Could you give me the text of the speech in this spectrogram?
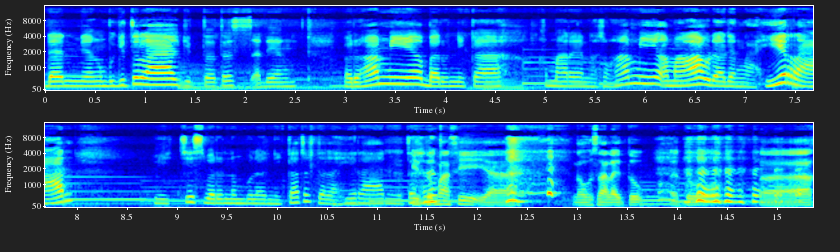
dan yang begitulah gitu. Terus ada yang baru hamil baru nikah kemarin langsung hamil malah udah ada yang lahiran which is baru enam bulan nikah terus udah lahiran gitu itu masih ya nggak usah lah itu itu uh,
